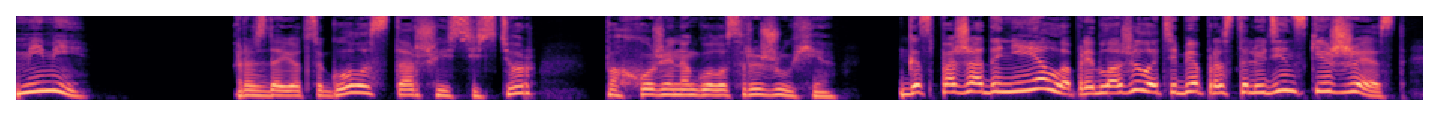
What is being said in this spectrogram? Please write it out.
«Мими!» — раздается голос старшей из сестер, похожий на голос рыжухи. «Госпожа Даниэлла предложила тебе простолюдинский жест —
